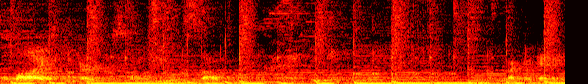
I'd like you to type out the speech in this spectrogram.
That ball actually. Don't the salt. like a headache.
